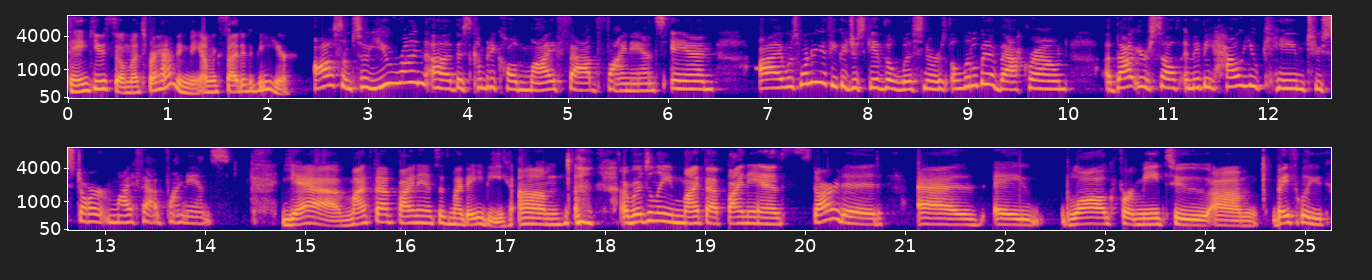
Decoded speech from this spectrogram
Thank you so much for having me. I'm excited to be here. Awesome. So, you run uh, this company called My Fab Finance, and I was wondering if you could just give the listeners a little bit of background about yourself and maybe how you came to start My Fab Finance. Yeah, My Fab Finance is my baby. Um, originally, My Fab Finance started as a blog for me to um, basically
